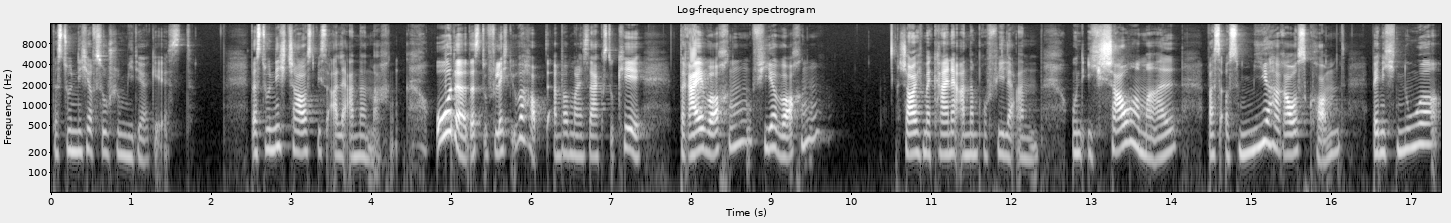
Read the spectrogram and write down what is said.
dass du nicht auf Social Media gehst. Dass du nicht schaust, wie es alle anderen machen. Oder dass du vielleicht überhaupt einfach mal sagst, okay, drei Wochen, vier Wochen schaue ich mir keine anderen Profile an. Und ich schaue mal, was aus mir herauskommt, wenn ich nur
